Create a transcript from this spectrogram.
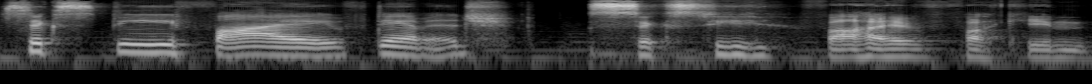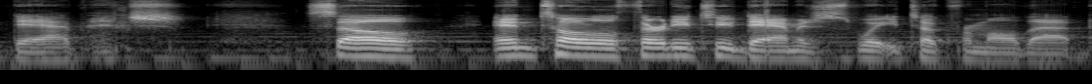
65 damage. 65 fucking damage. So, in total, 32 damage is what you took from all that.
